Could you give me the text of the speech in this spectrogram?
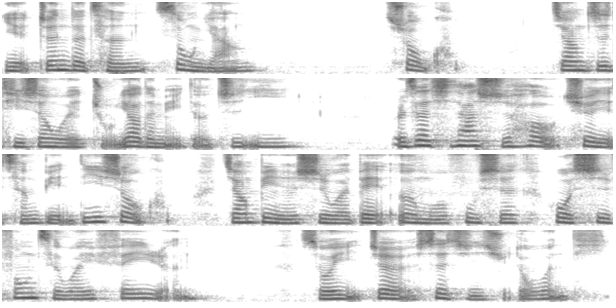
也真的曾颂扬受苦，将之提升为主要的美德之一；而在其他时候，却也曾贬低受苦，将病人视为被恶魔附身，或视疯子为非人。所以，这涉及许多问题。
